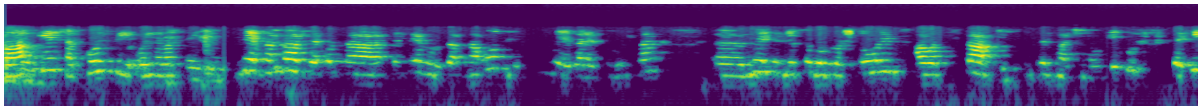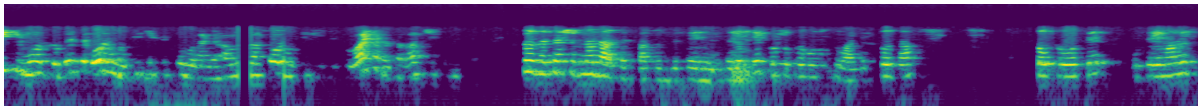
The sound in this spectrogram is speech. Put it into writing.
бабки Шапкольської Ольги Васильівни. Не накаже ота дитину за- на облік, ми зараз вийшла, ми тимчасово влаштовуємо, а от статус і призначення опіку це тільки може зробити орган опіки піклування, а на форму опіки піклування виконавчий комітет. Хто за те, щоб надати статус дитини сироти, прошу проголосувати. Хто за? Хто проти? Утримались?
